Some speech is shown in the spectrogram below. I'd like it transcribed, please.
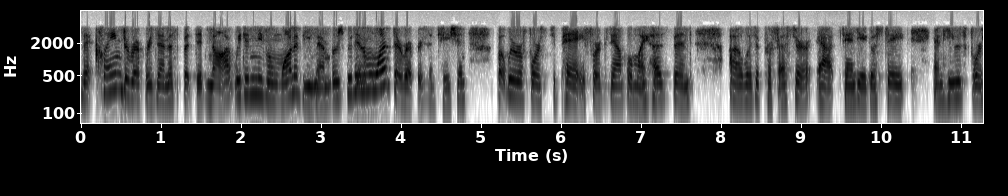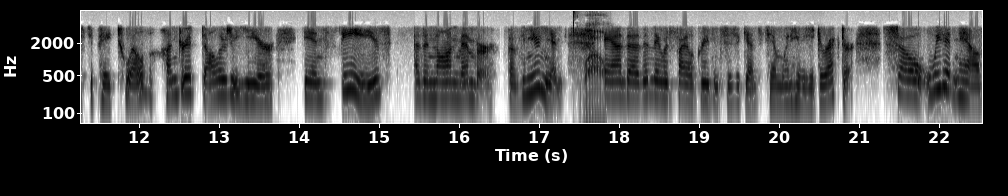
that claimed to represent us but did not. We didn't even want to be members. We didn't want their representation, but we were forced to pay. For example, my husband uh, was a professor at San Diego State, and he was forced to pay $1,200 a year in fees as a non-member of the union. Wow. And uh, then they would file grievances against him when he was a director. So we didn't have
